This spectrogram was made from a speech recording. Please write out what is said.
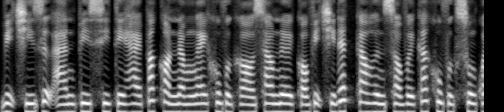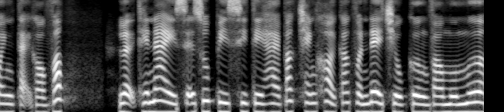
Vị trí dự án PCT2 Park còn nằm ngay khu vực Gò Sao nơi có vị trí đất cao hơn so với các khu vực xung quanh tại Gò Vấp. Lợi thế này sẽ giúp PCT2 Park tránh khỏi các vấn đề chiều cường vào mùa mưa,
